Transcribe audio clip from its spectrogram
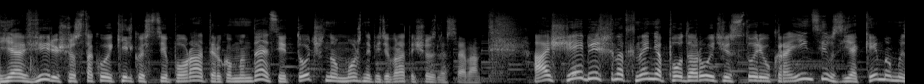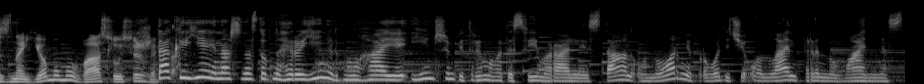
Я вірю, що з такої кількості порад і рекомендацій точно можна підібрати щось для себе. А ще більше натхнення подарують історії українців, з якими ми знайомимо вас у сюжетах. Так і є. І наша наступна героїня допомагає іншим підтримувати свій моральний стан у нормі, проводячи онлайн тренування з.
